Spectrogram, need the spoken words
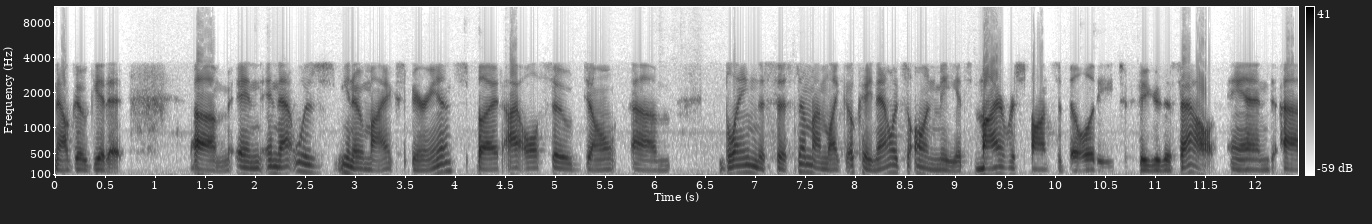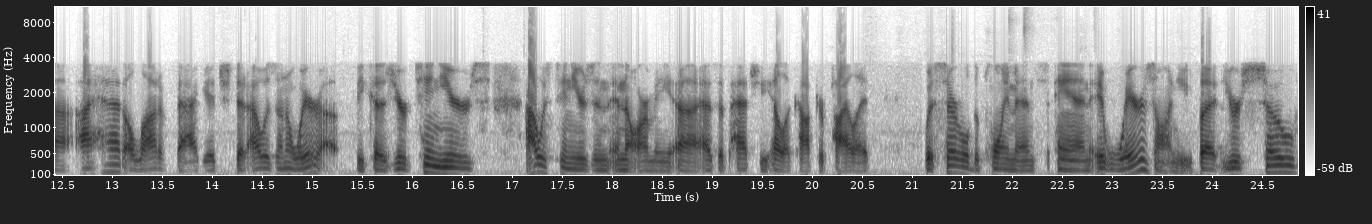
Now go get it. Um, and and that was you know my experience, but I also don't. Um, blame the system. I'm like, okay, now it's on me. It's my responsibility to figure this out. And uh, I had a lot of baggage that I was unaware of because you're 10 years, I was 10 years in, in the Army uh, as Apache helicopter pilot with several deployments, and it wears on you, but you're so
